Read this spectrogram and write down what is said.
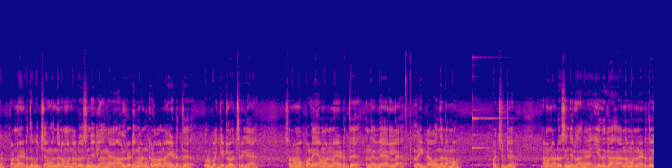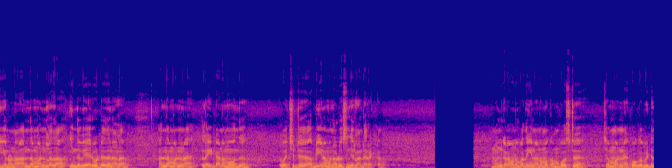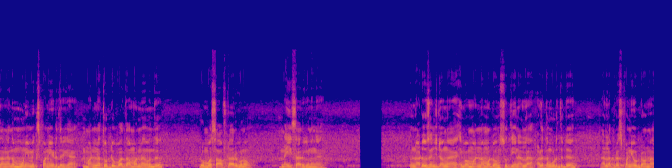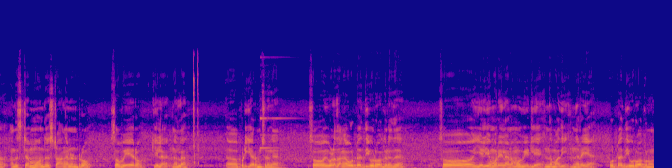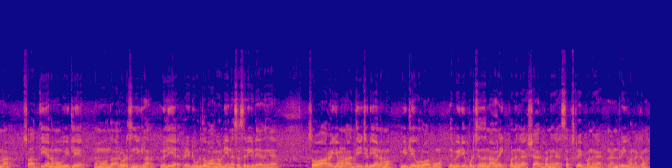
கட் பண்ண எடுத்த குச்சம் வந்து நம்ம நடுவு செஞ்சுக்கலாங்க. ஆல்ரெடி மண்கலவை நான் எடுத்து ஒரு பக்கெட்டில் வச்சுருக்கேன். ஸோ நம்ம பழைய மண்ணை எடுத்து அந்த வேரில் லைட்டாக வந்து நம்ம வச்சுட்டு நம்ம நடுவு செஞ்சிடலாங்க. எதுக்காக அந்த மண்ணை எடுத்து வைக்கணும்னா அந்த மண்ணில் தான் இந்த வேர் விட்டதுனால அந்த மண்ணை லைட்டாக நம்ம வந்து வச்சுட்டு அப்படியே நம்ம நடுவு செஞ்சிடலாம் டைரெக்டாக மண் பார்த்திங்கன்னா பார்த்தீங்கன்னா நம்ம கம்போஸ்ட்டு செம்மண்ணை கோக்கோ பீட்டு தாங்க. அந்த மூணையும் மிக்ஸ் பண்ணி எடுத்திருக்கேன். மண்ணை தொட்டு பார்த்தா மண் வந்து ரொம்ப சாஃப்டாக இருக்கணும். நைஸாக இருக்கணுங்க. நடுவு செஞ்சிட்டோங்க. இப்போ மண்ணை மட்டும் சுற்றி நல்லா அழுத்தம் கொடுத்துட்டு நல்லா ப்ரெஸ் பண்ணி விட்டோன்னா அந்த ஸ்டெம் வந்து ஸ்ட்ராங்காக நின்றுடும் ஸோ வேரும் கீழே நல்லா பிடிக்க ஆரம்பிச்சிடுங்க ஸோ இவ்வளோ தாங்க ஒட்டத்தி உருவாக்குறது. ஸோ எளிய முறையில் நம்ம வீட்டிலே இந்த மாதிரி நிறைய ஒட்டு அத்தி உருவாக்கணுன்னா ஸோ அத்தியை நம்ம வீட்டிலேயே நம்ம வந்து அறுவடை செஞ்சுக்கலாம். வெளியே ரேட்டு கொடுத்து வாங்க வேண்டிய நெசசரி கிடையாதுங்க. ஸோ ஆரோக்கியமான அத்தி செடியை நம்ம வீட்டிலேயே உருவாக்குவோம். இந்த வீடியோ பிடிச்சிருந்ததுன்னா லைக் பண்ணுங்கள் ஷேர் பண்ணுங்கள் சப்ஸ்கிரைப் பண்ணுங்கள் நன்றி வணக்கம்.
